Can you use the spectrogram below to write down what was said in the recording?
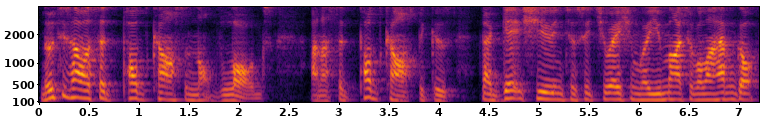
Notice how I said podcasts and not vlogs. And I said podcast because that gets you into a situation where you might say, well, I haven't got,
